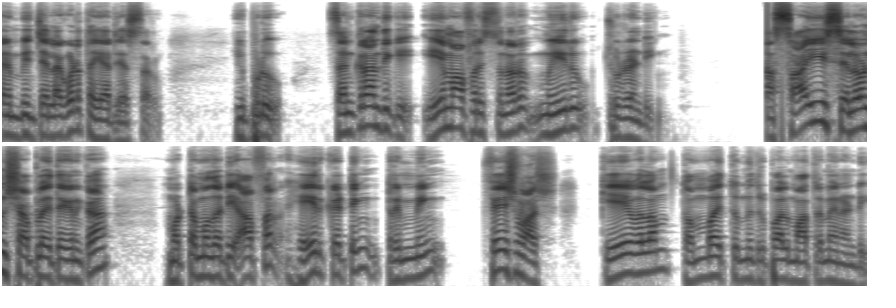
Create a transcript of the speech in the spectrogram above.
కనిపించేలా కూడా తయారు చేస్తారు. ఇప్పుడు సంక్రాంతికి ఏం ఆఫర్ ఇస్తున్నారు మీరు చూడండి. సాయి సెలూన్ షాప్లో అయితే కనుక మొట్టమొదటి offer hair cutting trimming face wash కేవలం తొంభై తొమ్మిది రూపాయలు మాత్రమేనండి.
